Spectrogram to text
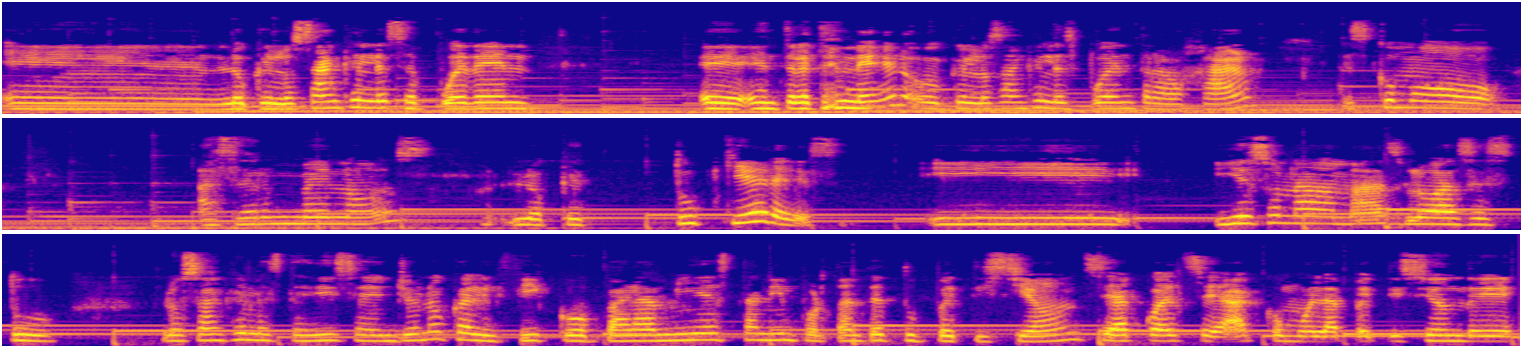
en lo que los ángeles se pueden eh, entretener o que los ángeles pueden trabajar. Es como hacer menos lo que tú quieres y, y eso nada más lo haces tú. Los ángeles te dicen, yo no califico, para mí es tan importante tu petición, sea cual sea, como la petición de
